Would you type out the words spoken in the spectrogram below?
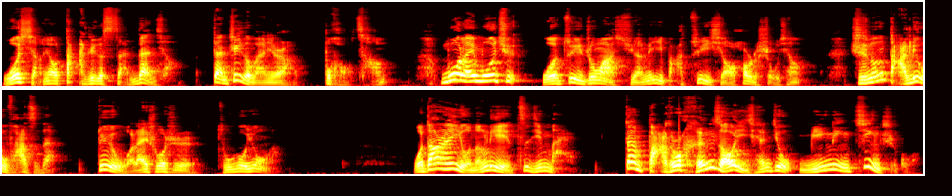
我想要大这个散弹枪，但这个玩意儿啊不好藏。摸来摸去，我最终啊选了一把最小号的手枪，只能打六发子弹，对我来说是足够用了。我当然有能力自己买，但把头很早以前就明令禁止过，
